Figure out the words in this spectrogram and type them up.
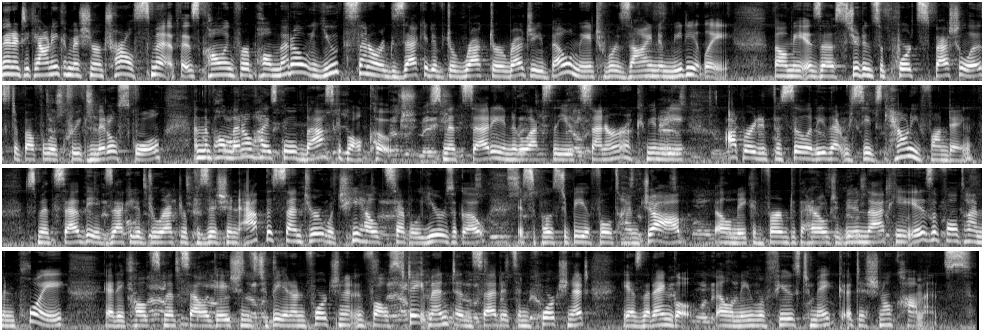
Manatee County Commissioner Charles Smith is calling for Palmetto Youth Center Executive Director Reggie Bellamy to resign immediately. Bellamy is a student support specialist at Buffalo Creek Middle School and the Palmetto High School basketball coach. Smith said he neglects the Youth Center, a community operated facility that receives county funding. Smith said the executive director position at the center, which he held several years ago, is supposed to be a full-time job. Bellamy confirmed to the Herald Tribune that he is a full-time employee employee. Yet he called Smith's allegations to be an unfortunate and false statement and said it's unfortunate he has that angle. Bellamy refused to make additional comments.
